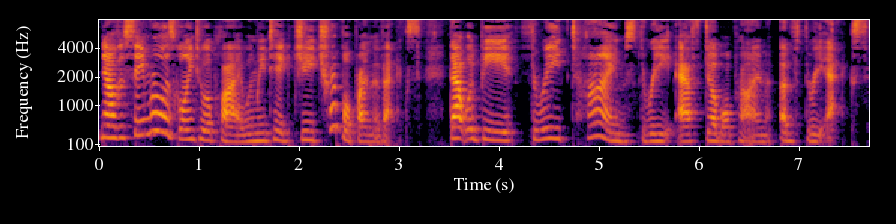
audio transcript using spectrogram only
Now the same rule is going to apply when we take g triple prime of x. That would be 3 times 3f double prime of 3x.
